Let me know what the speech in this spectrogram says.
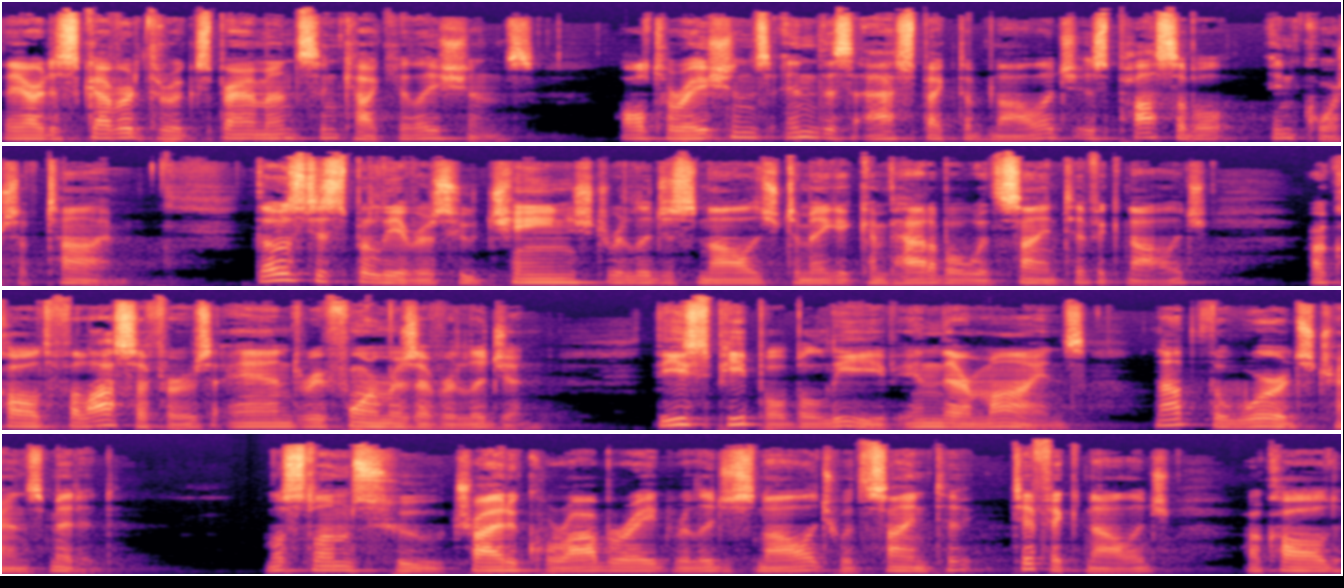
They are discovered through experiments and calculations. Alterations in this aspect of knowledge is possible in course of time. Those disbelievers who changed religious knowledge to make it compatible with scientific knowledge are called philosophers and reformers of religion. These people believe in their minds, not the words transmitted. Muslims who try to corroborate religious knowledge with scientific knowledge are called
